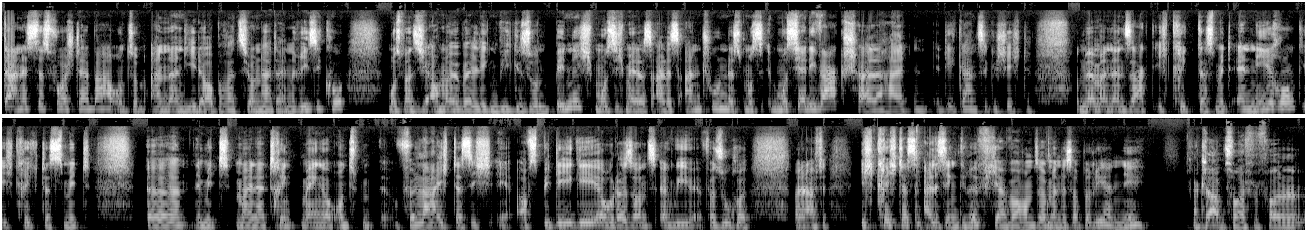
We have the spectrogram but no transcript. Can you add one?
dann ist das vorstellbar. Und zum anderen, jede Operation hat ein Risiko. Muss man sich auch mal überlegen, wie gesund bin ich? Muss ich mir das alles antun? Das muss, muss ja die Waagschale halten, die ganze Geschichte. Und wenn man dann sagt, ich kriege das mit Ernährung, ich kriege das mit, äh, mit meiner Trinkmenge und vielleicht, dass ich aufs BD gehe oder sonst irgendwie versuche, ich kriege das alles in den Griff. Ja, warum soll man das operieren? Nee. Na klar, im Zweifelfall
